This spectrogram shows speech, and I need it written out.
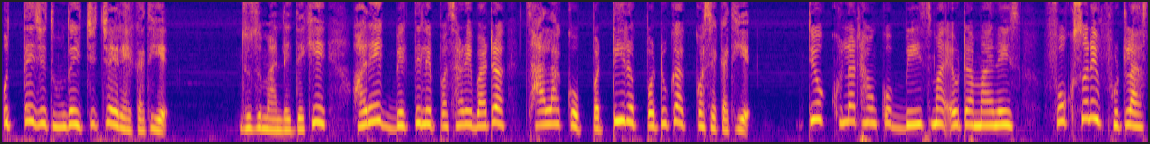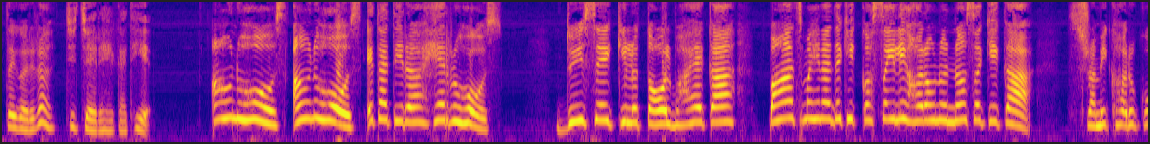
उत्तेजित हुँदै चिच्याइरहेका थिए। जुजुमानले देखे हरेक व्यक्तिले पछाडिबाट छालाको पट्टी र पटुका कसेका थिए। त्यो खुल्ला ठाउँको बीचमा एउटा मानिस फोक्सो नै फुट्लास्दै गरेर चिच्याइरहेका थिए। आउनुहोस् आउनुहोस् यतातिर हेर्नुहोस्। दुई सय किलो तौल भएका पाँच महिनादेखि कसैले हराउन नसकेका श्रमिकहरूको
